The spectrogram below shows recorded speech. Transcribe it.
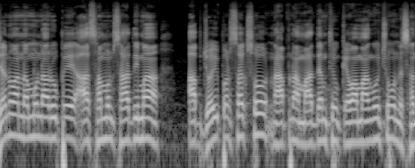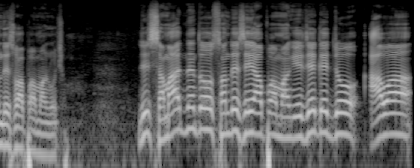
જેનો આ નમૂના રૂપે આ સમૂહ સાદીમાં આપ જોઈ પણ શકશો ને આપના માધ્યમથી હું કહેવા માગું છું અને સંદેશો આપવા માગું છું. જે સમાજને તો સંદેશ એ આપવા માંગીએ છીએ કે જો આવા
